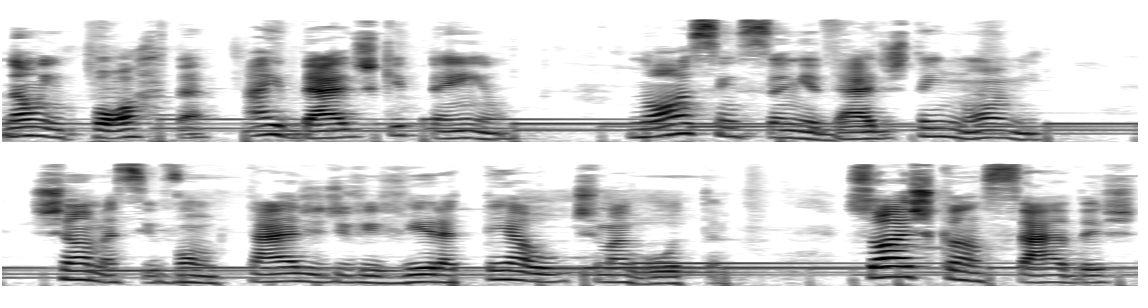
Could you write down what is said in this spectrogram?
não importa a idade que tenham nossa insanidade tem nome. Chama-se vontade de viver até a última gota. Só as cansadas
